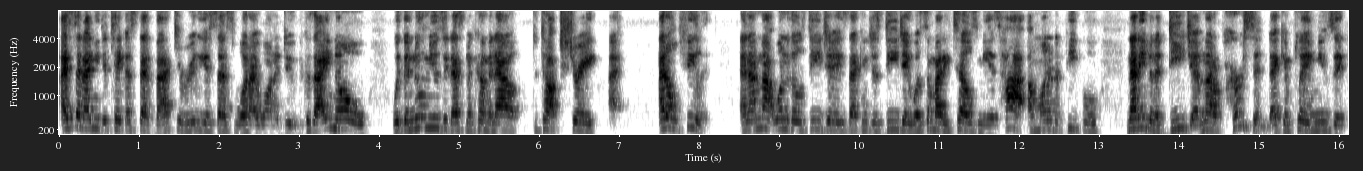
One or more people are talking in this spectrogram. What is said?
I said I need to take a step back to really assess what I want to do because I know with the new music that's been coming out to talk straight, I, I don't feel it. And I'm not one of those DJs that can just DJ what somebody tells me is hot. I'm one of the people, not even a DJ, I'm not a person that can play music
